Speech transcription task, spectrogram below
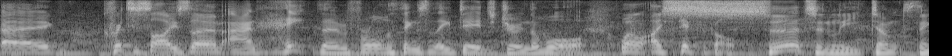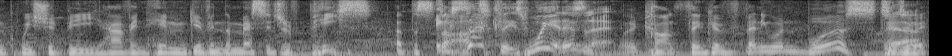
uh, criticize them and hate them for all the things that they did during the war? well, I Difficult. certainly don't think we should be having him giving the message of peace at the start. Exactly. It's weird, isn't it? I can't think of anyone worse to Yeah. do it.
